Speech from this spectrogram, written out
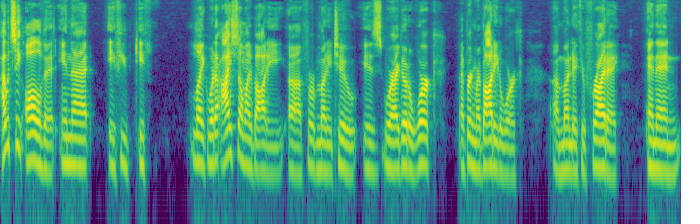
I would say all of it in that if you if like what I sell my body uh, for money too is where I go to work. I bring my body to work uh, Monday through Friday, and then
